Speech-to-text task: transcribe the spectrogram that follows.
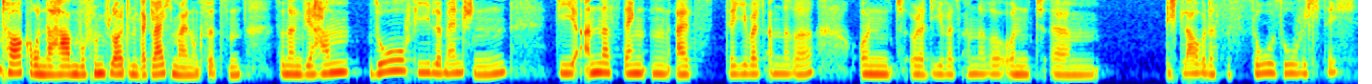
Talkrunde haben, wo fünf Leute mit der gleichen Meinung sitzen, sondern wir haben so viele Menschen, die anders denken als der jeweils andere und oder die jeweils andere und ähm, ich glaube, das ist so so wichtig.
